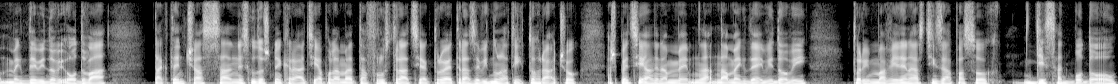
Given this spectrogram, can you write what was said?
McDavidovi o 2, tak ten čas sa neskutočne kráti a podľa mňa tá frustrácia, ktorá je teraz vidno na týchto hráčoch a špeciálne na, na, na McDavidovi, ktorý má v 11 zápasoch 10 bodov.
